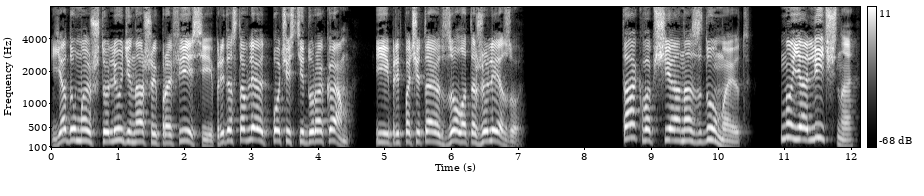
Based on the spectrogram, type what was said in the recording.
Я думаю, что люди нашей профессии предоставляют почести дуракам и предпочитают золото железу. Так вообще о нас думают. Но я лично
